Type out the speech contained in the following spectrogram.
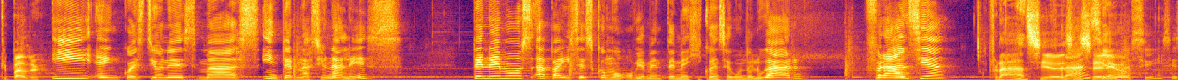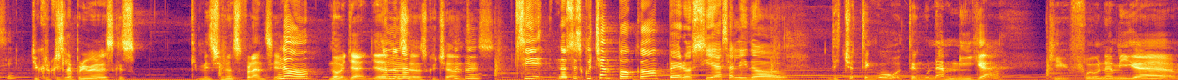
Qué padre. Y en cuestiones más internacionales, tenemos a países como obviamente México en segundo lugar, Francia, Francia, ¿es Francia, en serio? sí, sí, sí. Yo creo que es la primera vez que, es- que mencionas Francia. No. No, ya, ya No, no, nos no. han escuchado antes. Sí, nos escuchan poco, pero sí ha salido. De hecho, tengo, tengo una amiga que fue una amiga,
